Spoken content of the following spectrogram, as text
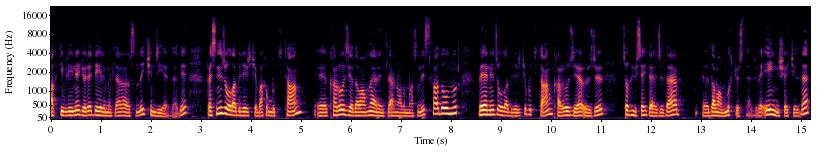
aktivliyinə görə D elementləri arasında ikinci yerdədir. Bəs necə ola bilər ki, baxın bu titan e, korroziya davamlı ərintilərin alınmasında istifadə olunur və ya necə ola bilər ki, bu titan korroziyaya özü çox yüksək dərəcədə e, davamlılıq göstərir və eyni şəkildə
